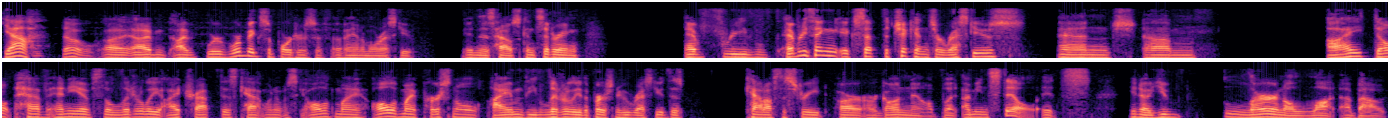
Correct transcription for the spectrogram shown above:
Yeah, no, uh, I'm, I, we're we're big supporters of, of animal rescue in this house, considering every everything except the chickens are rescues, and um, I don't have any of the literally I trapped this cat when it was all of my all of my personal. I am the literally the person who rescued this cat off the street are are gone now, but I mean, still, it's you know you learn a lot about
